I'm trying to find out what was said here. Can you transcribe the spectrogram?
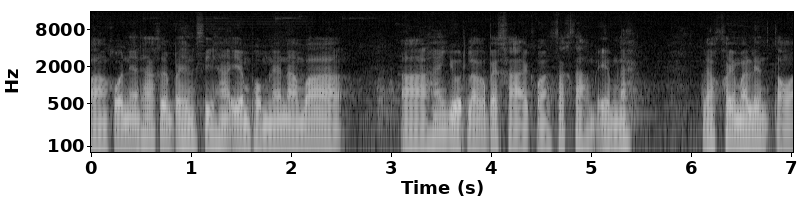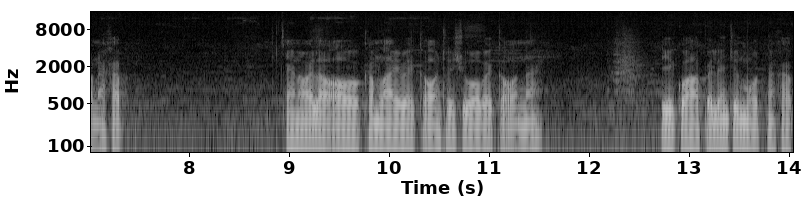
บางคนเนี่ยถ้าขึ้นไปถึง 4-5M ผมแนะนำว่าาให้หยุดแล้วก็ไปขายก่อนสัก 3M นะ แล้วค่อยมาเล่นต่อนะครับอย่างน้อยเราเอากำไรไว้ก่อนชัวร์ไว้ก่อนนะ ดีกว่าไปเล่นจนหมดนะครับ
